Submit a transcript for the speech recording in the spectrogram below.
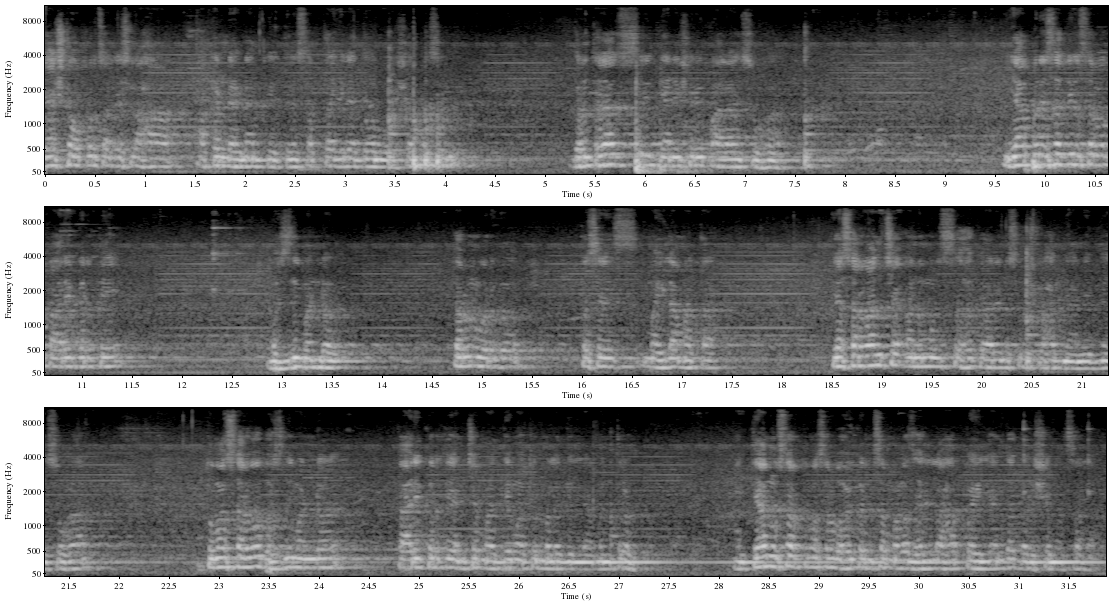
या स्टॉपवर चालू असलेला हा अखंड हरिनाम कीर्तन सप्ताह गेल्या दोन वर्षापासून. ग्रंथराज श्री ज्ञानेश्वरी पारायण सोहळा. या परिसरातील सर्व कार्यकर्ते मस्जिद मंडळ तरुण वर्ग तसेच महिला माता या सर्वांच्या अनमोल सहकार्याने सुरू हा ज्ञानयज्ञ सोहळा. तुम्हा सर्व भजनी मंडळ कार्यकर्ते यांच्या माध्यमातून मला दिलेलं आमंत्रण आणि त्यानुसार तुम्हा सर्व भाविकांचा मला झालेला हा पहिल्यांदा दर्शनाचा हा.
